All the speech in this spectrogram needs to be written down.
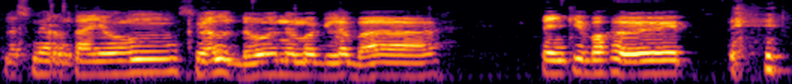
Plus meron tayong sweldo na maglaba. Thank you bakit.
